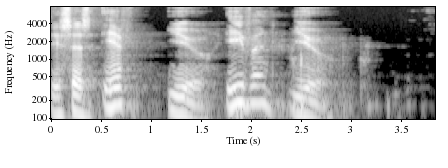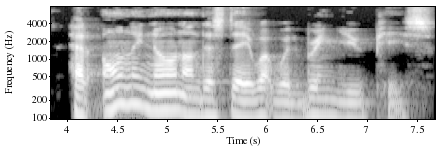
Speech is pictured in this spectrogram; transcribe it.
he says, If you, even you, had only known on this day what would bring you peace,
